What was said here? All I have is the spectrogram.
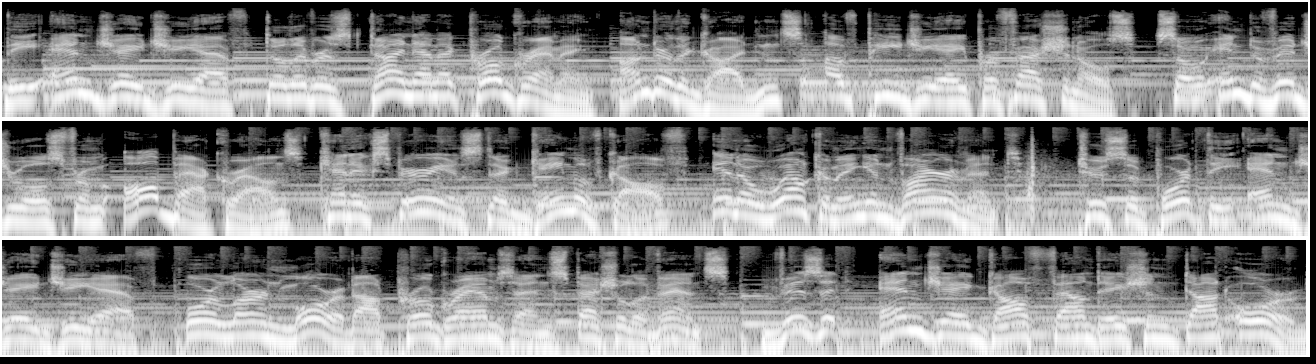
the NJGF delivers dynamic programming under the guidance of PGA professionals so individuals from all backgrounds can experience the game of golf in a welcoming environment. To support the NJGF or learn more about programs and special events, visit njgolffoundation.org.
